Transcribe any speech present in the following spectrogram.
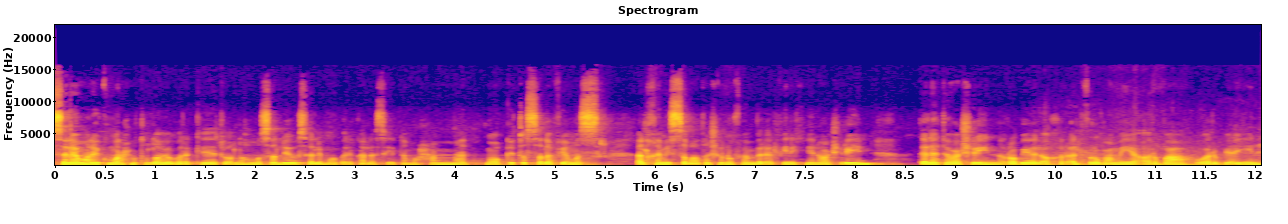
السلام عليكم ورحمة الله وبركاته. اللهم صل وسلم وبارك على سيدنا محمد. مواقيت الصلاة في مصر الخميس 17 نوفمبر 2022 23 ربيع الآخر 1444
